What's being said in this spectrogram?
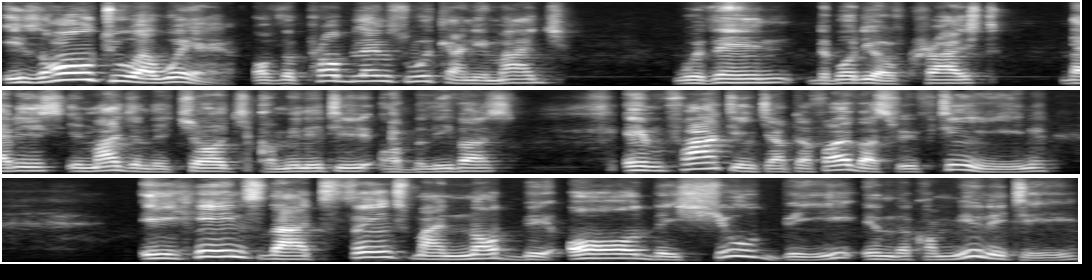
he's all too aware of the problems we can emerge within the body of Christ, that is, imagine the church community of believers. In fact, in chapter 5, verse 15, he hints that things might not be all they should be in the community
